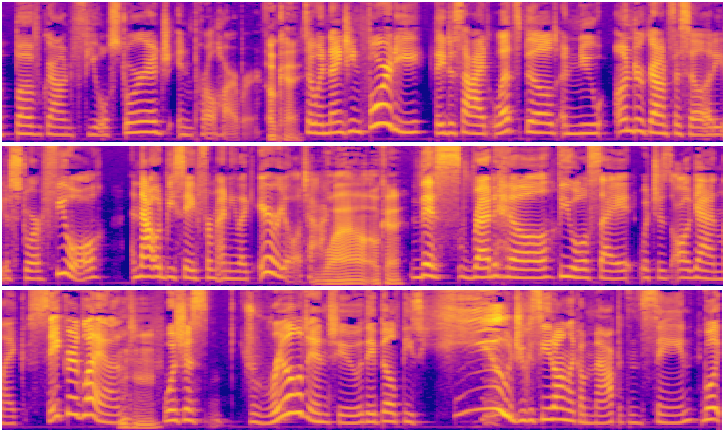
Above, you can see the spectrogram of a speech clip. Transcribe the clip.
above ground fuel storage in Pearl Harbor. Okay. So in 1940, they decide let's build a new underground facility to store fuel, and that would be safe from any like aerial attack Wow. Okay. this Red Hill fuel site, which is all again like sacred land, was just drilled into. They built these huge. You can see it on like a map. It's insane. Well,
